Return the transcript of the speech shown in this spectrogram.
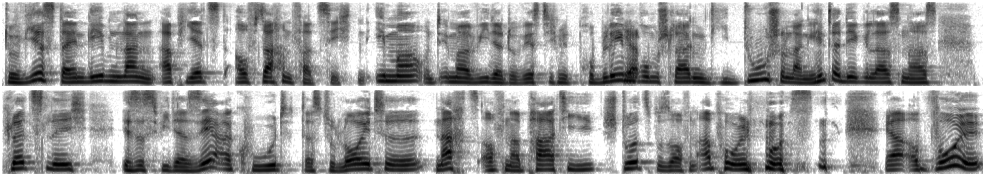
Du wirst dein Leben lang ab jetzt auf Sachen verzichten. Immer und immer wieder. Du wirst dich mit Problemen ja. rumschlagen, die du schon lange hinter dir gelassen hast. Plötzlich ist es wieder sehr akut, dass du Leute nachts auf einer Party sturzbesoffen abholen musst. ja, obwohl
